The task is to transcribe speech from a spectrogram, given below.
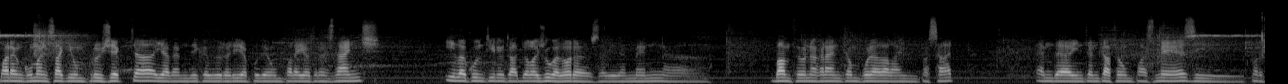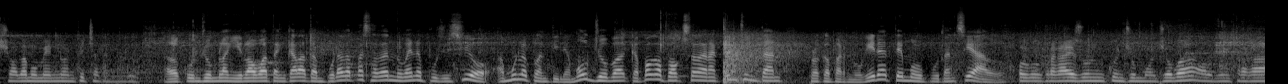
Varen començar aquí un projecte, ja vam dir que duraria poder un parell o tres d'anys, i la continuïtat de les jugadores, evidentment, eh, Vam fer una gran temporada l'any passat, hem d'intentar fer un pas més i per això de moment no hem fitxat a ningú. El conjunt blanc i blau va tancar la temporada passada en novena posició, amb una plantilla molt jove que a poc a poc s'ha d'anar conjuntant, però que per Noguera té molt potencial. El Voltregà és un conjunt molt jove, el Voltregà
